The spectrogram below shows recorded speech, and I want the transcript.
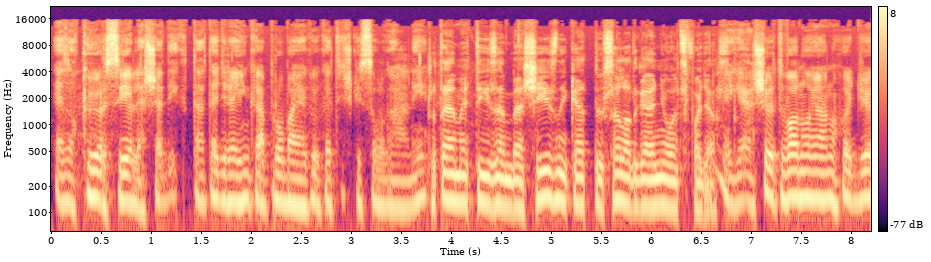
ez a kör szélesedik. Tehát egyre inkább próbálják őket is kiszolgálni. Tehát elmegy tíz ember sízni, kettő szaladgál, nyolc fogyaszt. Igen, sőt van olyan, hogy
